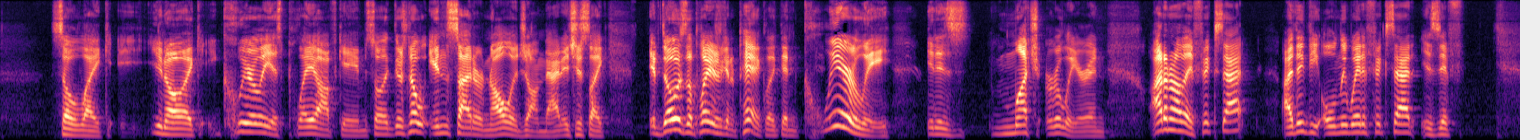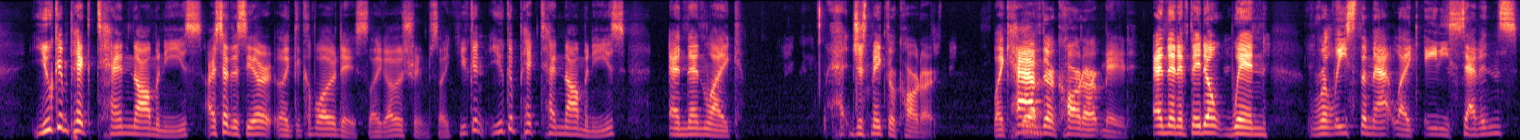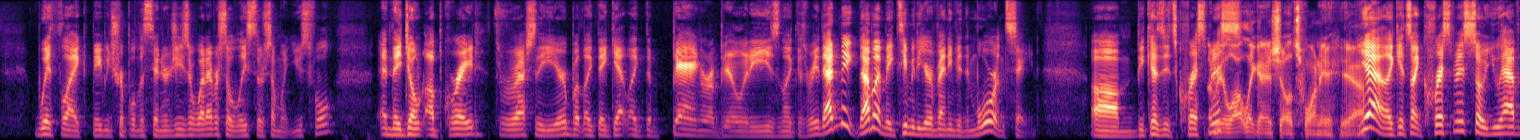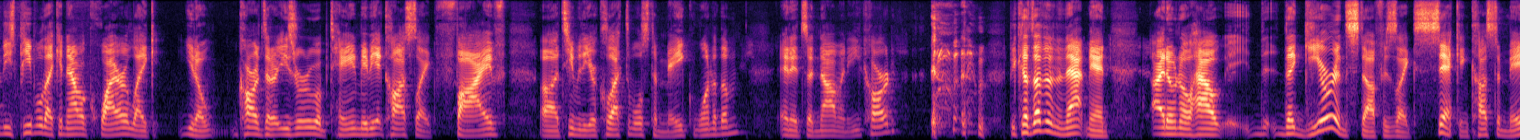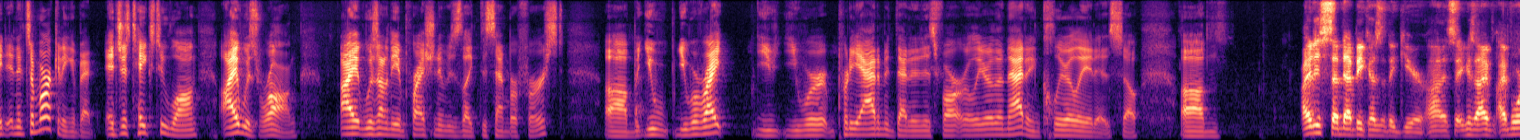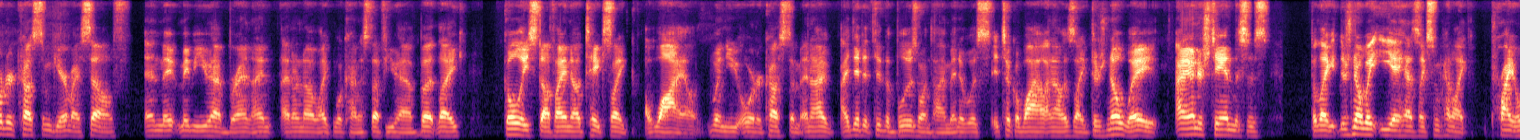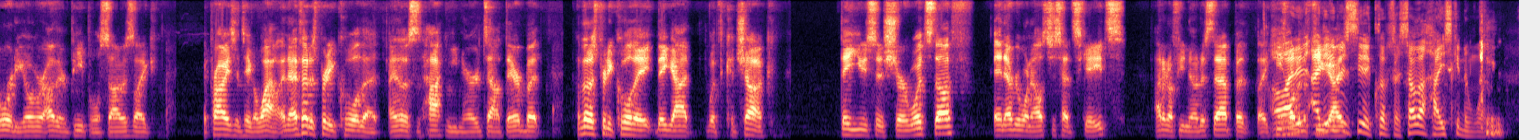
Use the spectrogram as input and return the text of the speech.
So like, you know, like clearly his playoff game. So like, there's no insider knowledge on that. It's just like, if those are the players are gonna pick, like then clearly it is much earlier. And I don't know how they fix that. I think the only way to fix that is if you can pick 10 nominees. I said this the other like a couple other days, like other streams. Like you can you could pick 10 nominees and then like ha- just make their card art. Like have Yeah. their card art made. And then if they don't win, release them at like 87s with like maybe triple the synergies or whatever, so at least they're somewhat useful. And they don't upgrade through the rest of the year, but like they get like the banger abilities and like the three. That make that might make team of the year event even more insane. Um, because it's Christmas. a lot like NHL 20. Yeah. Yeah, like it's like Christmas, so you have these people that can now acquire like you know cards that are easier to obtain. Maybe it costs like five uh, Team of the Year collectibles to make one of them, and it's a nominee card. because other than that, man, I don't know how the, the gear and stuff is like sick and custom made, and it's a marketing event. It just takes too long. I was wrong. I was under the impression it was like December first, uh, but you you were right. You you were pretty adamant that it is far earlier than that, and clearly it is. So. Um, I just said that because of the gear, honestly, because I've I've ordered custom gear myself, and may, maybe you have Brent. I I don't know like what kind of stuff you have, but like goalie stuff, I know takes like a while when you order custom, and I I did it through the Blues one time, and it was it took a while, and I was like, there's no way. I understand this is, but like, there's no way EA has like some kind of like priority over other people. So I was like, it probably gonna take a while, and I thought it was pretty cool that I know this is hockey nerds out there, but I thought it was pretty cool they they got with Tkachuk, they used his Sherwood stuff, and everyone else just had skates. I don't know if you noticed that, but like Oh, he's I one of didn't, the I didn't even see the clips. I saw the Heiskanen one.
